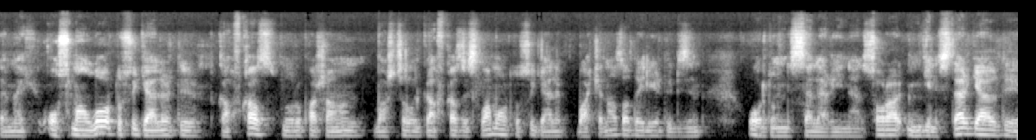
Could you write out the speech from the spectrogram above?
Demək, Osmanlı ordusu gəlirdi, Qafqaz Nuru Paşanın başçılığı Qafqaz İslam ordusu gəlib Bakını azad eləyirdi bizim ordunun hissələri ilə. Sonra ingilislər gəldi.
